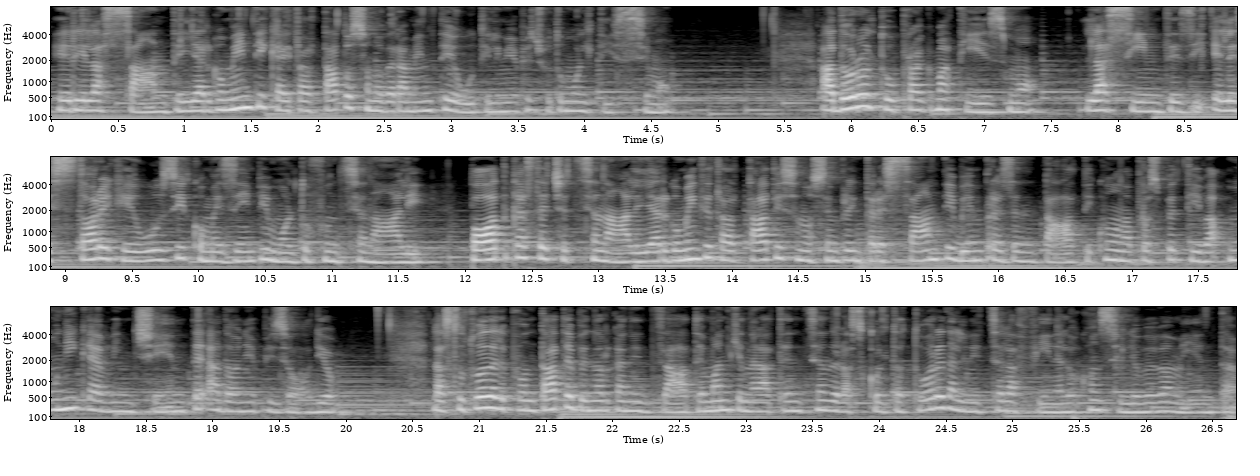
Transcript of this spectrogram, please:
e rilassante, gli argomenti che hai trattato sono veramente utili, mi è piaciuto moltissimo. Adoro il tuo pragmatismo, la sintesi e le storie che usi come esempi molto funzionali. Podcast eccezionali, gli argomenti trattati sono sempre interessanti e ben presentati, con una prospettiva unica e avvincente ad ogni episodio. La struttura delle puntate è ben organizzata e mantiene l'attenzione dell'ascoltatore dall'inizio alla fine, lo consiglio vivamente.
